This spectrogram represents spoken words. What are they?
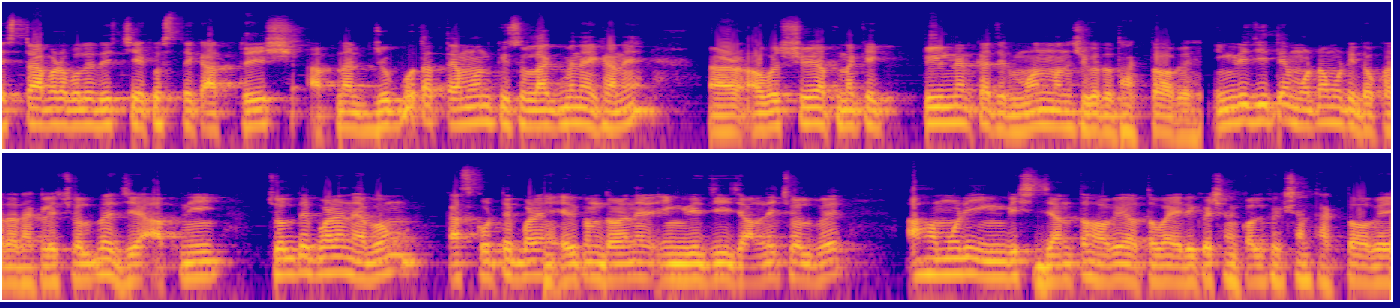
এসটা আবার বলে দিচ্ছি, একুশ থেকে আটত্রিশ, আপনার যোগ্যতা তেমন কিছু লাগবে না এখানে। আর অবশ্যই আপনাকে ক্লিনার কাজের মন মানসিকতা থাকতে হবে। ইংরেজিতে মোটামুটি দক্ষতা থাকলে চলবে যে আপনি চলতে পারেন এবং কাজ করতে পারেন। এরকম ধরনের ইংরেজি জানলে চলবে। আহামরি ইংলিশ জানতে হবে অথবা এডুকেশন কোয়ালিফিকেশন থাকতে হবে।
